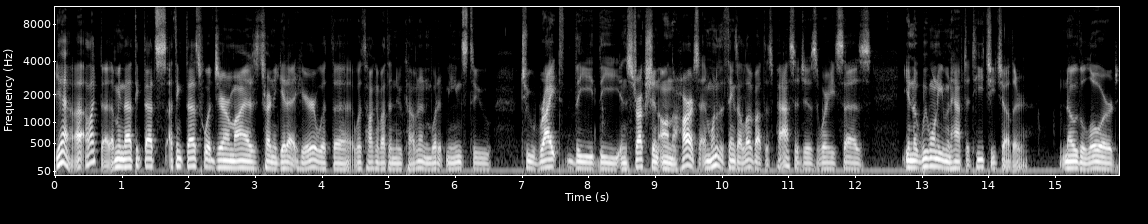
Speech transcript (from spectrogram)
yeah, I, I like that. I mean, I think that's I think that's what Jeremiah is trying to get at here with the with talking about the new covenant and what it means to to write the the instruction on the hearts. And one of the things I love about this passage is where he says, you know, we won't even have to teach each other know the Lord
